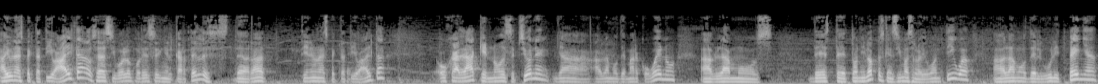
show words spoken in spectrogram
Hay una expectativa alta, o sea, si vos lo pones en el cartel, es, de verdad tiene una expectativa alta. Ojalá que no decepcionen. Ya hablamos de Marco Bueno, hablamos de este Tony López que encima se lo llevó a Antigua, hablamos del Gulit Peña.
